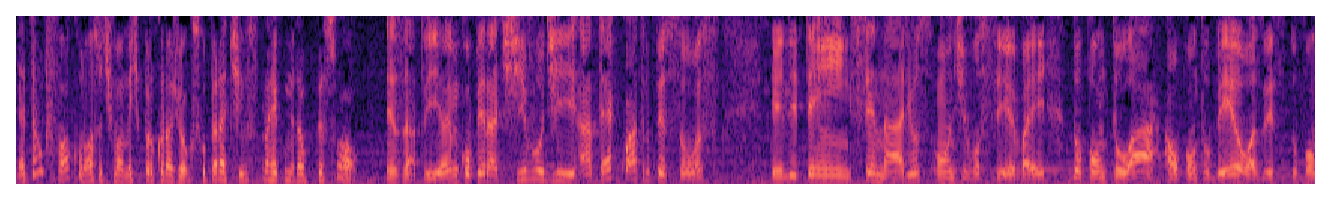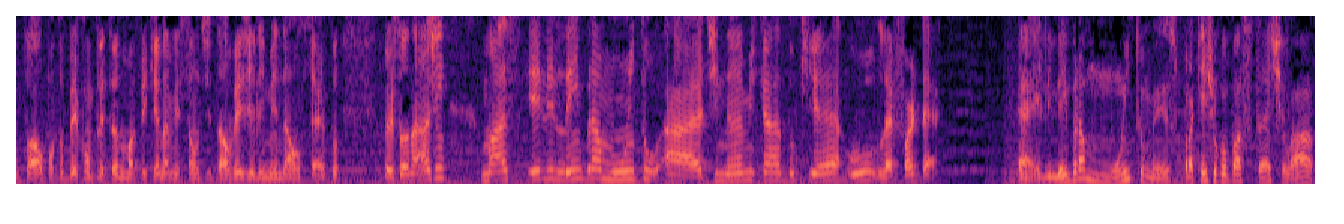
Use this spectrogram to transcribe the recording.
E até um foco nosso ultimamente procurar jogos cooperativos para recomendar pro pessoal. Exato, e é um cooperativo de até quatro pessoas ele tem cenários onde você vai do ponto A ao ponto B, ou às vezes do ponto A ao ponto B completando uma pequena missão de talvez de eliminar um certo personagem, mas ele lembra muito a dinâmica do que é o Left 4 Dead. É, ele lembra muito mesmo. Para quem jogou bastante lá,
